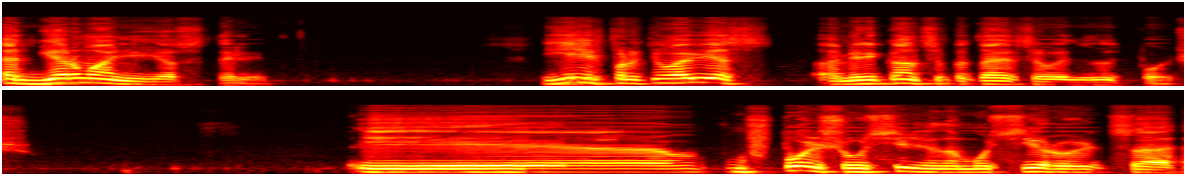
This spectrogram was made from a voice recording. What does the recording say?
Это Германия ее сателлит. Ей в противовес американцы пытаются выдвинуть Польшу. И в Польше усиленно муссируется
